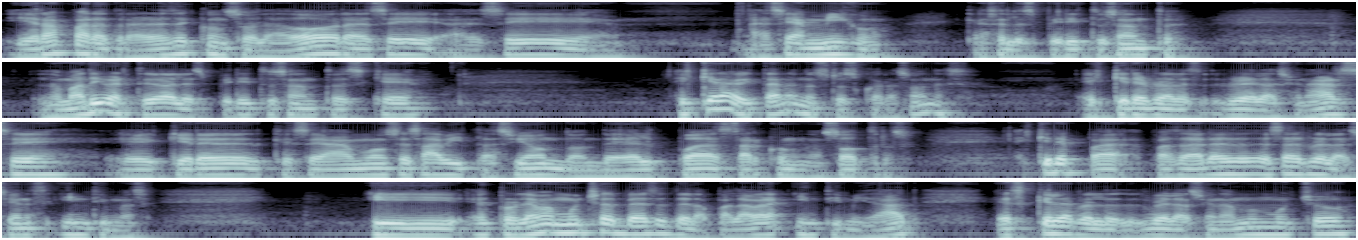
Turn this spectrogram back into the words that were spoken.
Y era para traer a ese consolador, a ese, a ese, a ese amigo que es el Espíritu Santo. Lo más divertido del Espíritu Santo es que Él quiere habitar en nuestros corazones. Él quiere relacionarse, Él quiere que seamos esa habitación donde Él pueda estar con nosotros. Él quiere pasar esas relaciones íntimas. Y el problema muchas veces de la palabra intimidad es que la relacionamos mucho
